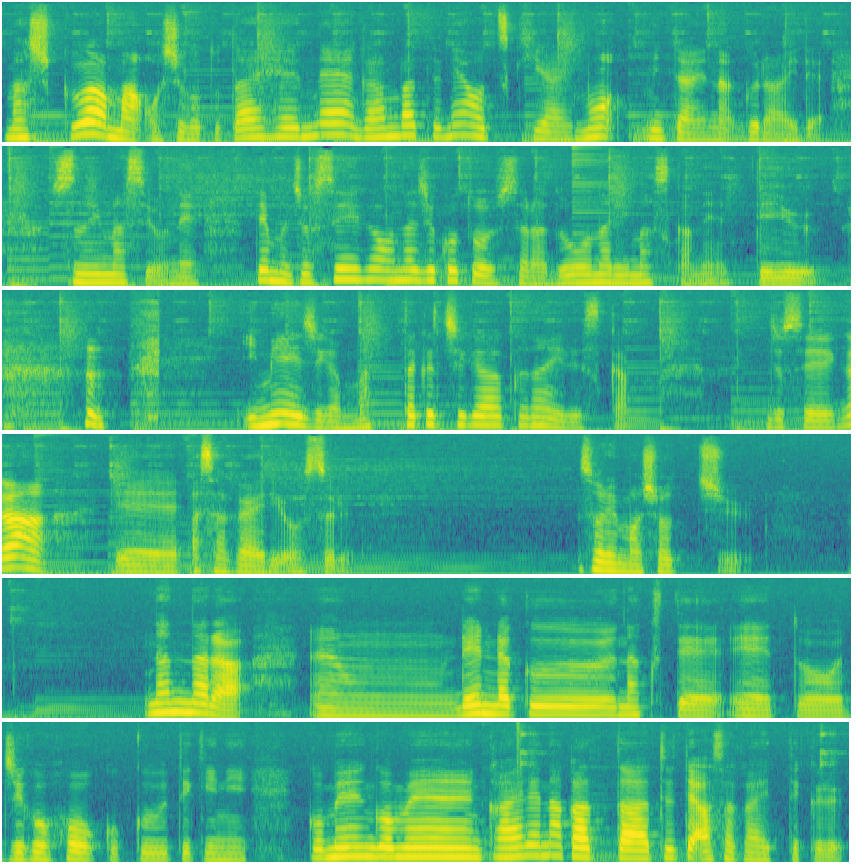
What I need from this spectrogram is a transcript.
もしくはまあお仕事大変ね頑張ってねお付き合いもみたいなぐらいで済みますよね。でも女性が同じことをしたらどうなりますかね？っていう。イメージが全く違うくないですか？女性が、えー、朝帰りをする。それもしょっちゅう。なんなら、うん、連絡なくて、えーと、事後報告的に「ごめんごめん帰れなかった」って言って朝帰ってくる。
